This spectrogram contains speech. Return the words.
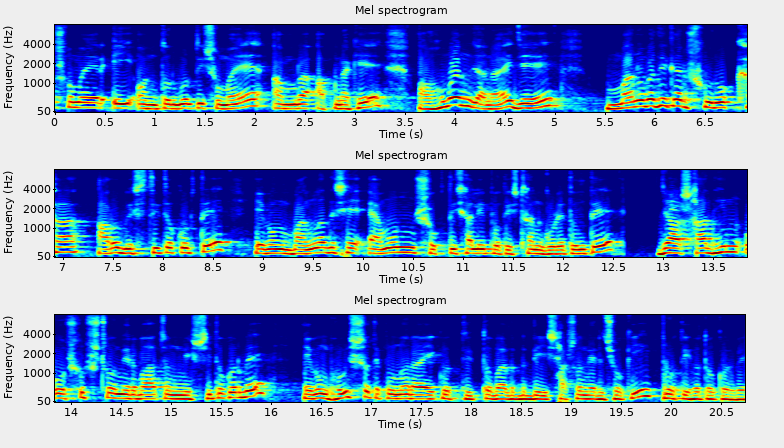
সময়ের এই অন্তর্বর্তী সময়ে আমরা আপনাকে আহ্বান জানাই যে মানবাধিকার সুরক্ষা আরও বিস্তৃত করতে এবং বাংলাদেশে এমন শক্তিশালী প্রতিষ্ঠান গড়ে তুলতে যা স্বাধীন ও সুষ্ঠু নির্বাচন নিশ্চিত করবে। এবং ভবিষ্যতে পুনরায় কর্তৃত্ববাদী শাসনের ঝুঁকি প্রতিহত করবে।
